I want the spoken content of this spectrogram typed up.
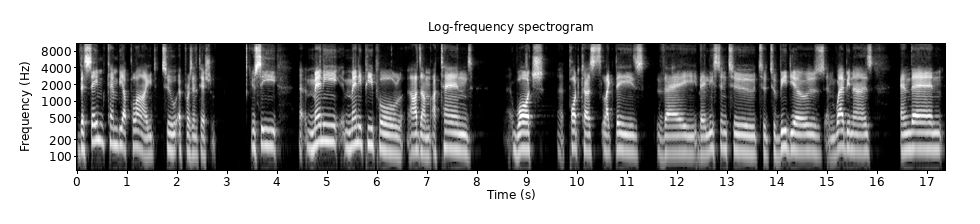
The same can be applied to a presentation. You see, Uh, many many people, Adam, attend, uh, watch uh, podcasts like these. They they listen to to to videos and webinars, and then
